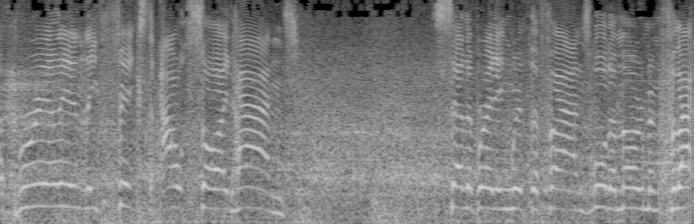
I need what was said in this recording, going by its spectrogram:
A brilliantly fixed outside hand. Celebrating with the fans. What a moment for that.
